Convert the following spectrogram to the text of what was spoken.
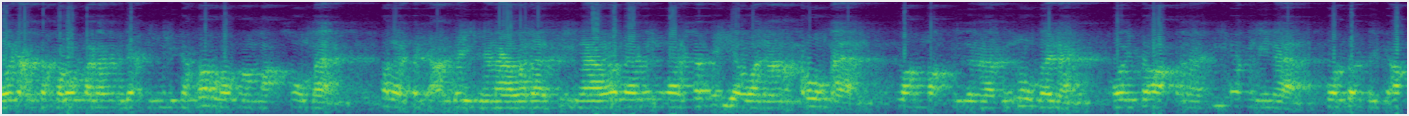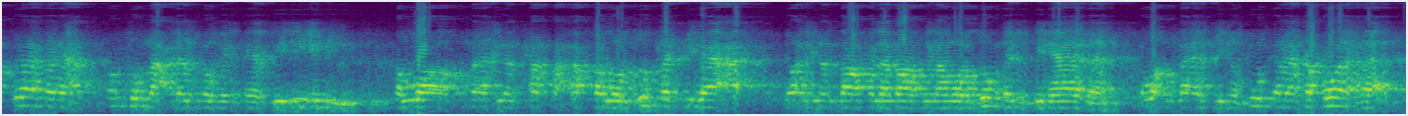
واجعل تفرقنا من بعده تفرقا معصوما. ولا تجعل بيننا ولا فينا ولا منا شقيا ولا محروما. اللهم اغفر لنا ذنوبنا وإسرافنا في أمرنا وثبت أقدامنا وانصرنا على القوم الكافرين. اللهم أرنا الحق حقا وارزقنا اتباعه وأرنا الباطل باطلا وارزقنا اجتنابه. اللهم آت نفوسنا تقواها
